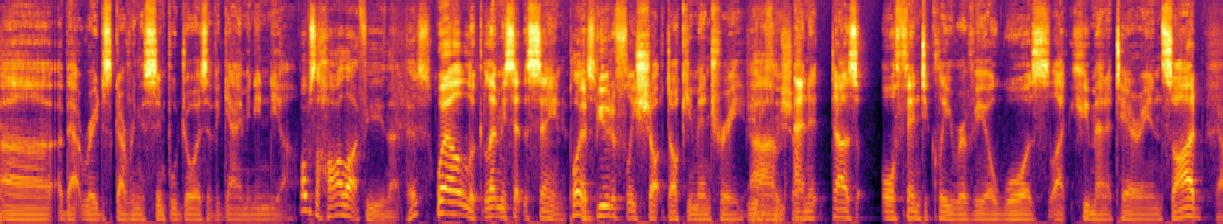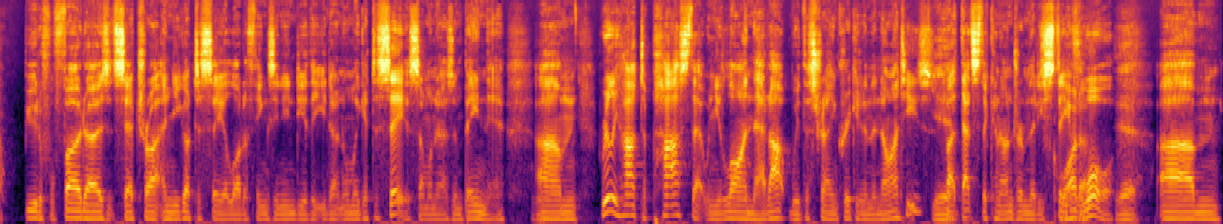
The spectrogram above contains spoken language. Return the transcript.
Uh, about rediscovering the simple joys of the game in India. What was the highlight for you in that, Pez? Well, look, let me set the scene. Please. A beautifully shot documentary, Beautifully um, shot. and it does authentically reveal Waugh's like humanitarian side. Yeah. Beautiful photos, etc. And you got to see a lot of things in India that you don't normally get to see as someone who hasn't been there. Um, really hard to pass that when you line that up with Australian cricket in the nineties. Yeah. But that's the conundrum that he's Steve a- Waugh. yeah. Um,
